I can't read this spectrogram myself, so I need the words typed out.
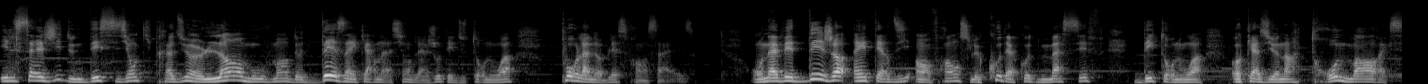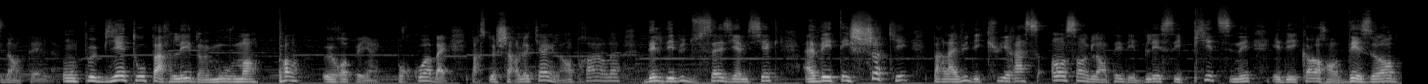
il s'agit d'une décision qui traduit un lent mouvement de désincarnation de la joute et du tournoi pour la noblesse française on avait déjà interdit en France le coude à coude massif des tournois, occasionnant trop de morts accidentelles. On peut bientôt parler d'un mouvement pan-européen. Pourquoi? Ben, parce que Charles Quint, l'empereur, dès le début du 16e siècle, avait été choqué par la vue des cuirasses ensanglantées, des blessés piétinés et des corps en désordre.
